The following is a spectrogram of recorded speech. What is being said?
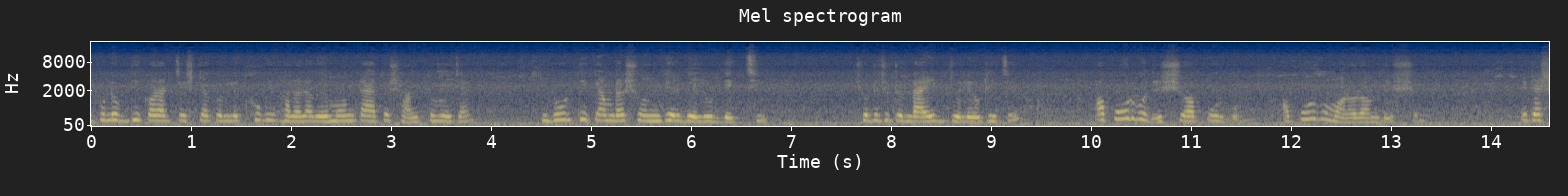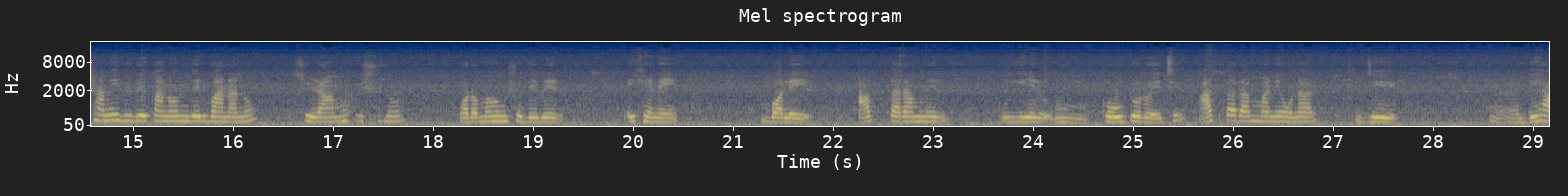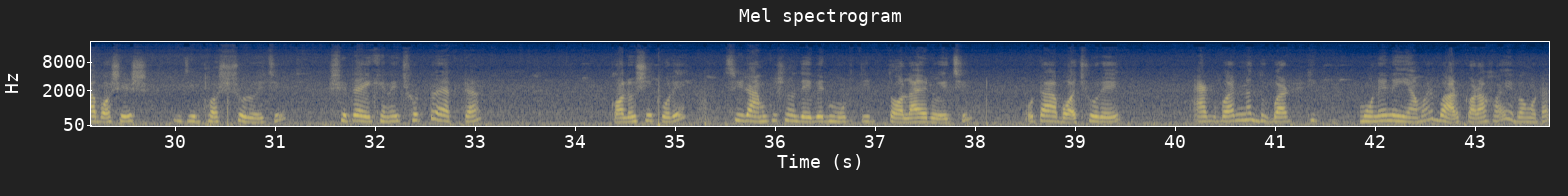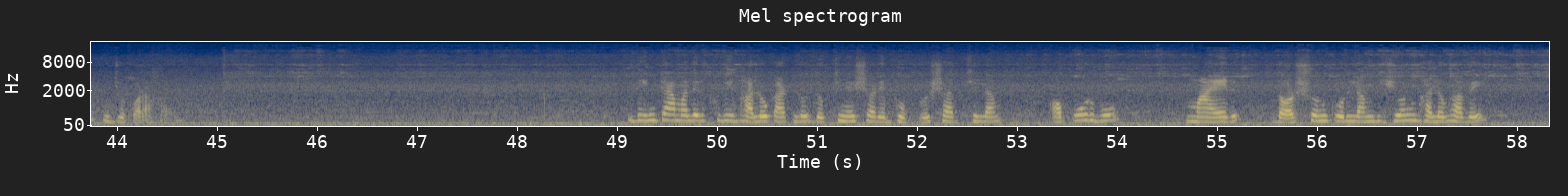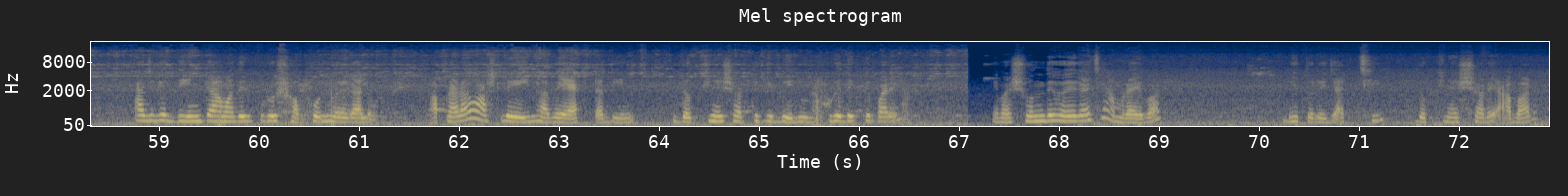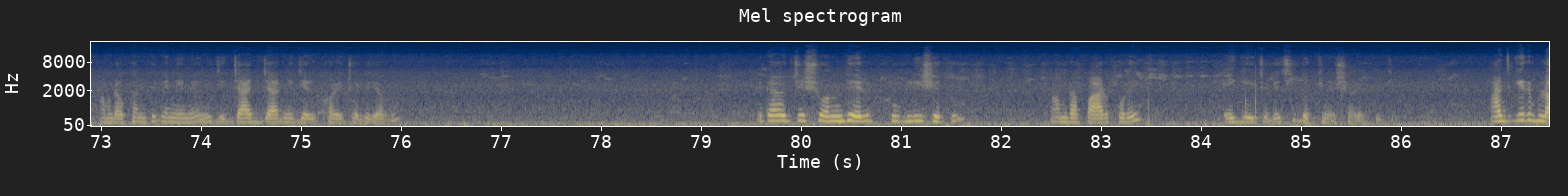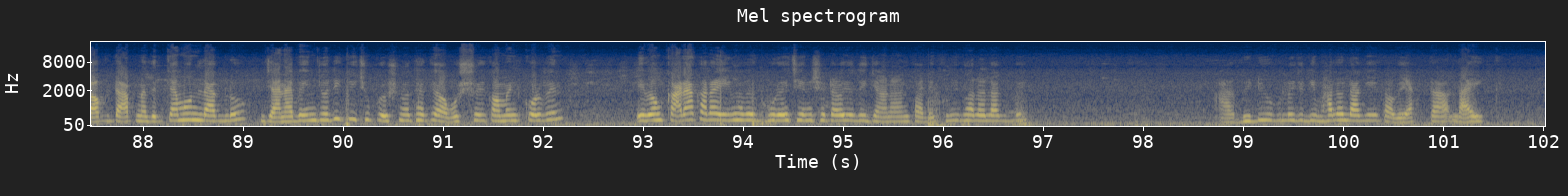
উপলব্ধি করার চেষ্টা করলে খুবই ভালো লাগে, মনটা এত শান্ত হয়ে যায়। দূর থেকে আমরা সন্ধ্যের বেলুর দেখছি। ছোট ছোট লাইট জ্বলে উঠেছে। অপূর্ব দৃশ্য, অপূর্ব অপূর্ব মনোরম দৃশ্য। এটা স্বামী বিবেকানন্দের বানানো শ্রীরামকৃষ্ণ পরমহংস দেবের এখানে বলে আত্মারামের ইয়ের কৌটো রয়েছে। আত্মারাম মানে ওনার যে দেহাবশেষ যে ভস্য রয়েছে, সেটা এখানে ছোট্ট একটা কলসে করে শ্রীরামকৃষ্ণ দেবের মূর্তির তলায় রয়েছে। ওটা বছরে একবার না দুবার ঠিক মনে নেই আমার, বার করা হয় এবং ওটার পুজো করা হয়। দিনটা আমাদের খুবই ভালো কাটলো। দক্ষিণেশ্বরে ভোগ প্রসাদ খেলাম। অপূর্ব মায়ের দর্শন করলাম ভীষণ ভালোভাবে। আজকের দিনটা আমাদের পুরো সফল হয়ে গেল। আপনারাও আসলে এইভাবে একটা দিন দক্ষিণেশ্বর থেকে বেলুর ঘুরে দেখতে পারেন। এবার সন্ধে হয়ে গেছে, আমরা এবার ভেতরে যাচ্ছি। দক্ষিণেশ্বরে আবার আমরা ওখান থেকে নেমে নিজে, যার যার নিজের ঘরে চলে যাব। এটা হচ্ছে সন্ধ্যের হুগলি সেতু। আমরা পার করে এগিয়ে চলেছি দক্ষিণেশ্বরের দিকে। আজকের ব্লগটা আপনাদের কেমন লাগল জানাবেন। যদি কিছু প্রশ্ন থাকে অবশ্যই কমেন্ট করবেন। এবং কারা কারা এইভাবে ঘুরেছেন সেটাও যদি জানান, তাহলে খুবই ভালো লাগবে। আর ভিডিওগুলো যদি ভালো লাগে, তবে একটা লাইক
